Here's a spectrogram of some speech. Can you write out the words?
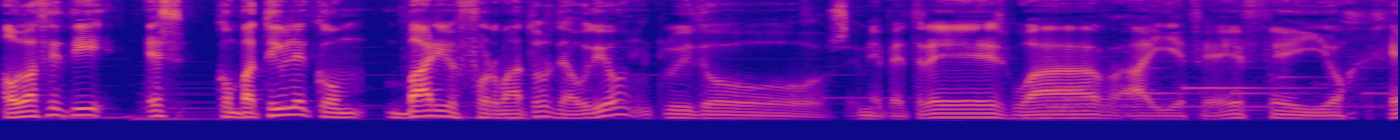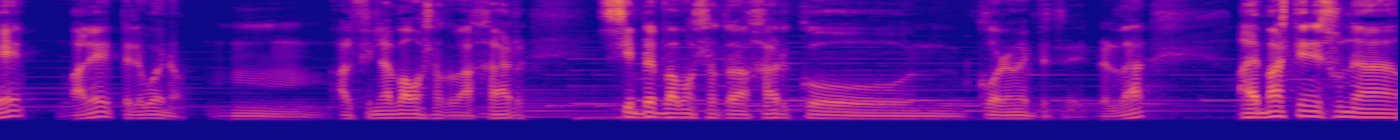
Audacity es compatible con varios formatos de audio, incluidos MP3, WAV, AIFF y OGG, ¿vale? Pero bueno, mm, al final vamos a trabajar, siempre vamos a trabajar con, con MP3, ¿verdad? Además tienes una,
